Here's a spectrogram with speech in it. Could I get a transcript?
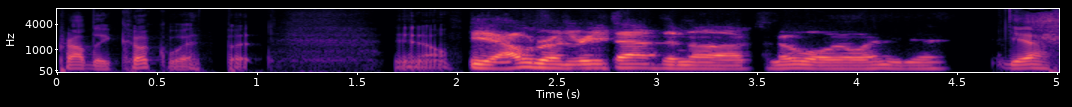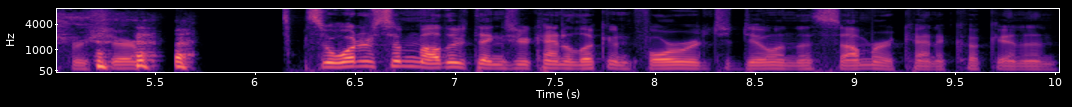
probably cook with. But you know. Yeah, I would rather eat that than uh, canola oil any day. Yeah, for sure. so, what are some other things you're kind of looking forward to doing this summer? Kind of cooking and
